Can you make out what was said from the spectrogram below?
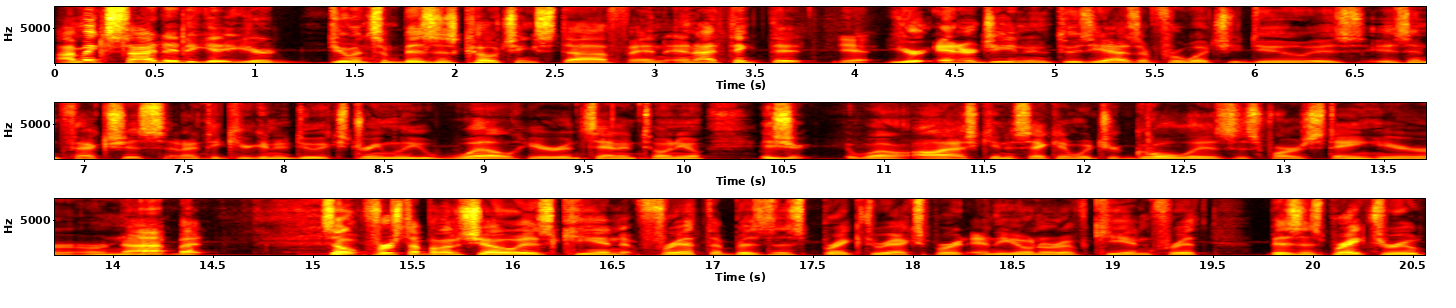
I'm excited to get you're doing some business coaching stuff, and, and I think that Yeah. your energy and enthusiasm for what you do is is infectious, and I think you're going to do extremely well here in San Antonio. Is your well? I'll ask you in a second what your goal is as far as staying here or, or not, but. So first up on the show is Kyan Frith, a business breakthrough expert and the owner of Kyan Frith Business Breakthrough.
